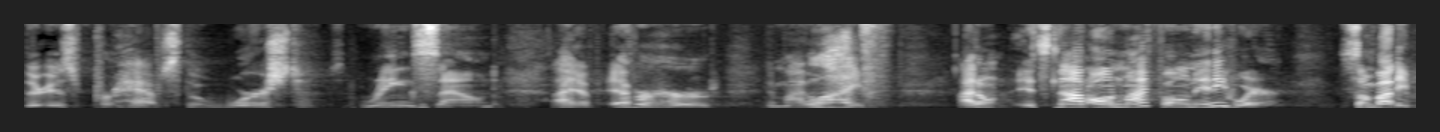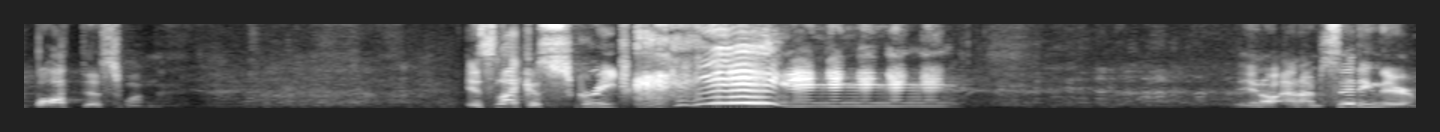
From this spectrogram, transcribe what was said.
there is perhaps the worst ring sound I have ever heard in my life. I don't, it's not on my phone anywhere. Somebody bought this one. It's like a screech. you know, and I'm sitting there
